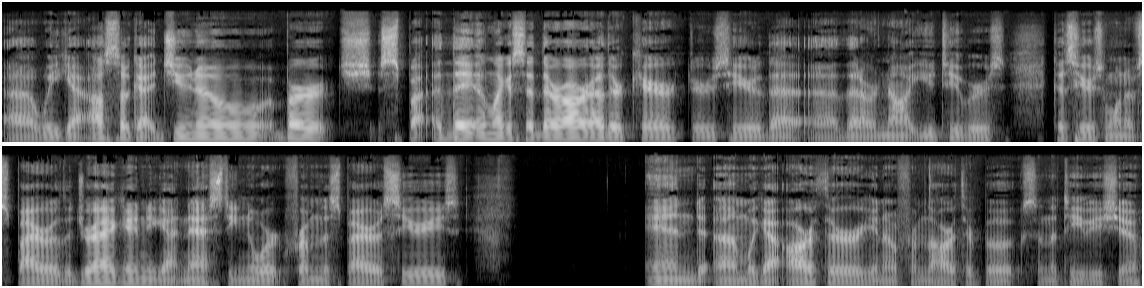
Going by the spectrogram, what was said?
Uh, we got also got Juno Birch. Spy, they and like I said, there are other characters here that uh, that are not YouTubers. Because here's one of Spyro the Dragon. You got Nasty Gnorc from the Spyro series, and um, we got Arthur. You know from the Arthur books and the TV show.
